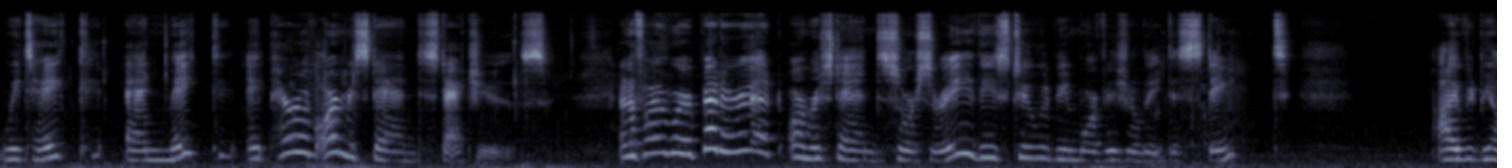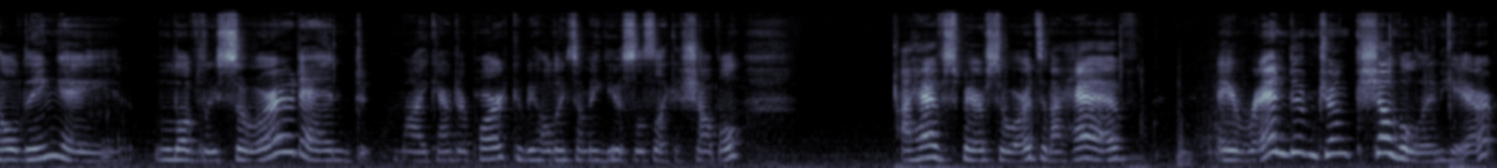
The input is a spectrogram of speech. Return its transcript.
We take and make a pair of armor stand statues. And if I were better at armor stand sorcery, these two would be more visually distinct. I would be holding a lovely sword, and my counterpart could be holding something useless like a shovel. I have spare swords, and I have a random junk shovel in here.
